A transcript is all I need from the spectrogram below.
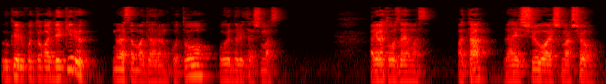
受けることができる皆様であらんことをお祈りいたします。ありがとうございます。また来週お会いしましょう。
